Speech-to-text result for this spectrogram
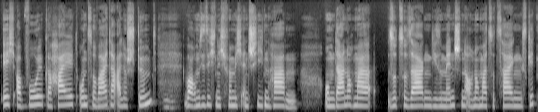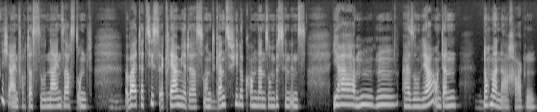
ich, obwohl geheilt und so weiter alles stimmt, warum Sie sich nicht für mich entschieden haben? Um da nochmal sozusagen diese Menschen auch nochmal zu zeigen, es geht nicht einfach, dass du Nein sagst und weiterziehst, erklär mir das. Und ganz viele kommen dann so ein bisschen ins, ja, hm, hm, also ja, und dann nochmal nachhaken,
